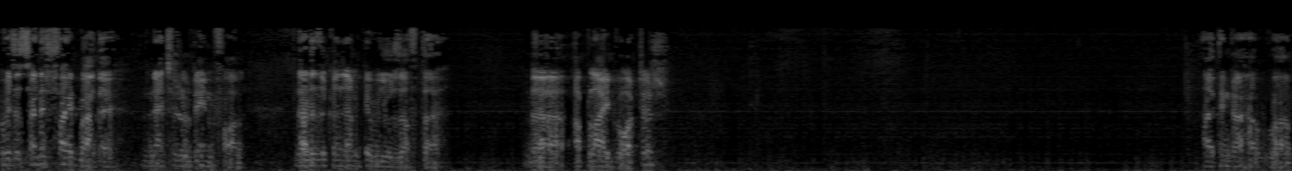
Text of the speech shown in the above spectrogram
which is satisfied by the natural rainfall. That is the consumptive use of the the applied water I think I have um,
